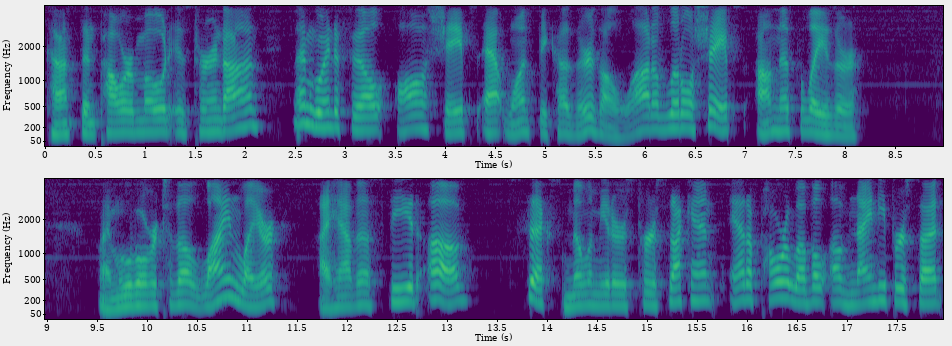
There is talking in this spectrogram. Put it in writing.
Constant power mode is turned on. And I'm going to fill all shapes at once because there's a lot of little shapes on this laser. When I move over to the line layer, I have a speed of 6 millimeters per second at a power level of 90%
